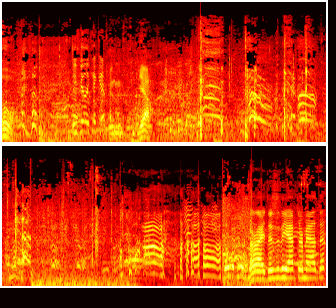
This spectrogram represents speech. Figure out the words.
Oh, Do you feel it kicking? And yeah. All right, this is the aftermath. That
